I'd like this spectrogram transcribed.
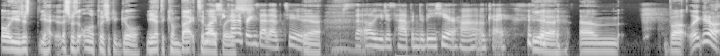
"Oh, you just yeah, this was the only place you could go. You had to come back to well, my she place." She kind of brings that up too. yeah, oh, you just happened to be here, huh? Okay. yeah. Um, but like you know,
